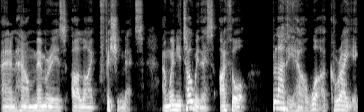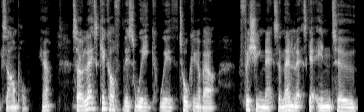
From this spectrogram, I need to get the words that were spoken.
and how memories are like fishing nets. And when you told me this, I thought, bloody hell, what a great example. Yeah. So let's kick off this week with talking about fishing nets and then let's get into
